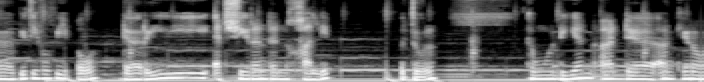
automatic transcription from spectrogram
uh, Beautiful People dari Ed Sheeran dan Khalid. Betul. Kemudian ada Angkero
